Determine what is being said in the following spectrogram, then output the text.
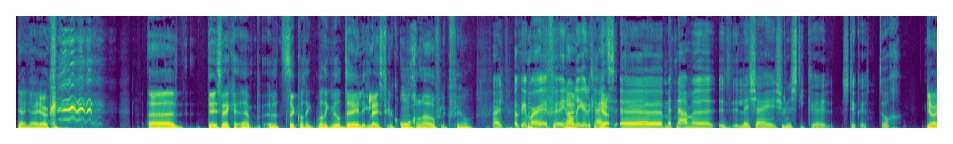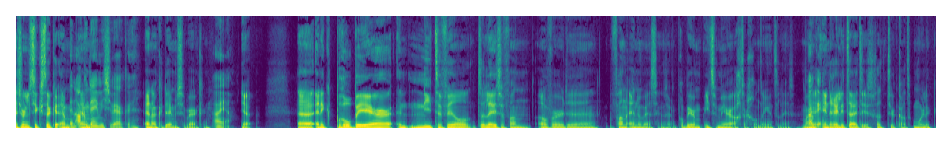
Ja, jij ook. Eh, deze week eh, het stuk wat ik, wat ik wil delen. Ik lees natuurlijk ongelooflijk veel. Oké, maar even in Nee, alle eerlijkheid. eh, met name eh, lees jij journalistieke stukken, toch? Ja, journalistieke stukken en, En en, academische werken. en academische werken. Oh ja. Eh, en ik probeer niet te veel te lezen van, over de, van NOS en zo. Ik probeer iets meer achtergronddingen te lezen. Maar in de realiteit is dat natuurlijk altijd moeilijk.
